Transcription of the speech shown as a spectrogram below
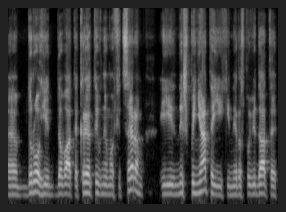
е, дороги давати креативним офіцерам, і не шпиняти їх, і не розповідати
